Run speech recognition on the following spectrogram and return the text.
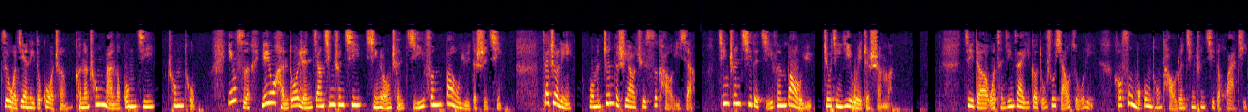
自我建立的过程可能充满了攻击、冲突。因此，也有很多人将青春期形容成疾风暴雨的时期。在这里，我们真的是要去思考一下，青春期的疾风暴雨究竟意味着什么？记得我曾经在一个读书小组里和父母共同讨论青春期的话题，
